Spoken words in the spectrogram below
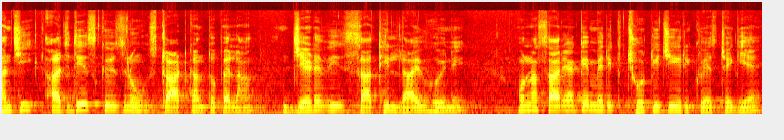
ਹਾਂਜੀ, ਅੱਜ ਦੇ ਇਸ ਕੁਇਜ਼ ਨੂੰ ਸਟਾਰਟ ਕਰਨ ਤੋਂ ਪਹਿਲਾਂ ਜਿਹੜੇ ਵੀ ਸਾਥੀ ਲਾਈਵ ਹੋਏ ਨੇ, ਉਹਨਾਂ ਸਾਰਿਆਂ ਕੇ ਮੇਰੀ ਇੱਕ ਛੋਟੀ ਜਿਹੀ ਰਿਕੁਐਸਟ ਹੈਗੀ ਹੈ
